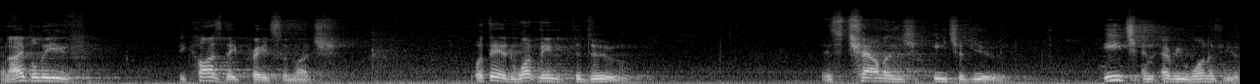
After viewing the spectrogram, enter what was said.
And I believe because they prayed so much, what they would want me to do is challenge each of you, each and every one of you,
